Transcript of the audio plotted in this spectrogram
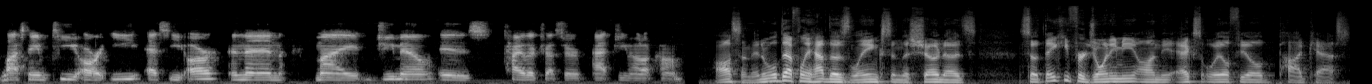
last name T R E S E R, and then my Gmail is Tyler Treser at gmail.com. Awesome. And we'll definitely have those links in the show notes. So thank you for joining me on the X Oilfield podcast.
